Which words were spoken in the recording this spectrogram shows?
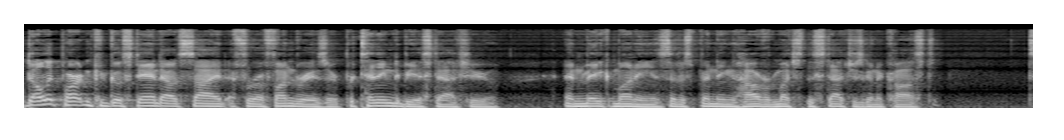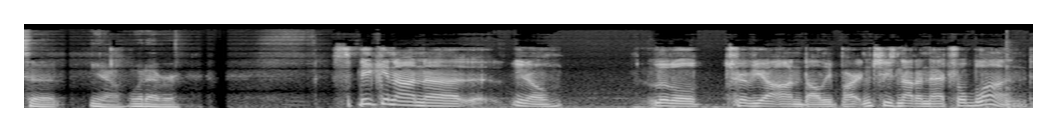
Dolly Parton could go stand outside for a fundraiser, pretending to be a statue, and make money instead of spending however much the statue is going to cost to, you know, whatever. Speaking on uh, you know, little trivia on Dolly Parton, she's not a natural blonde.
